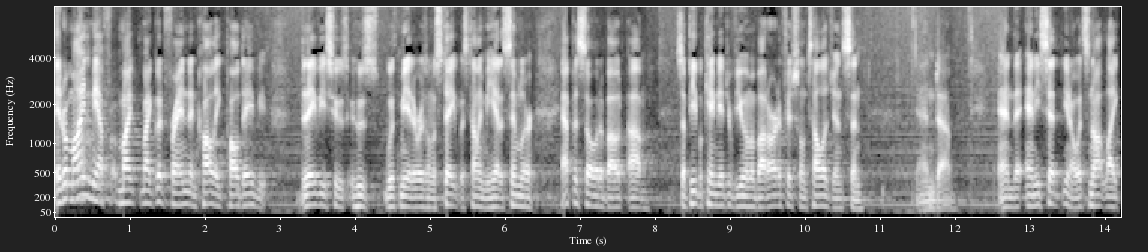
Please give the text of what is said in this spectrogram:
it reminded me of my, my good friend and colleague Paul Davies, Davies, who's, who's with me at Arizona State, was telling me he had a similar episode about um, some people came to interview him about artificial intelligence, and and uh, and and he said, you know, it's not like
